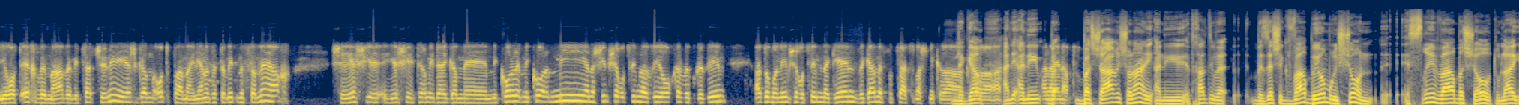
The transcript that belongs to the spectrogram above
לראות איך ומה, ומצד שני, יש גם עוד פעם, העניין הזה תמיד משמח, שיש יש יותר מדי גם מכל, מכל, מאנשים שרוצים להביא אוכל ובגדים, עד אומנים שרוצים לנגן, זה גם מפוצץ, מה שנקרא. לגמרי. כבר, אני, אני, הליינאפ. ב- בשעה הראשונה, אני, אני התחלתי בזה שכבר ביום ראשון, 24 שעות, אולי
